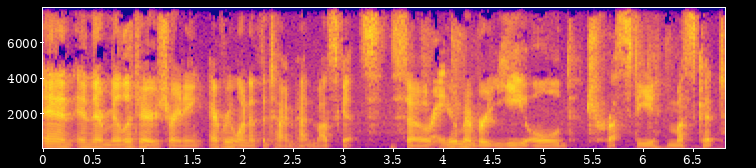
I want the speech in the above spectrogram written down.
and in their military training, everyone at the time had muskets. So Right. you remember ye old trusty musket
